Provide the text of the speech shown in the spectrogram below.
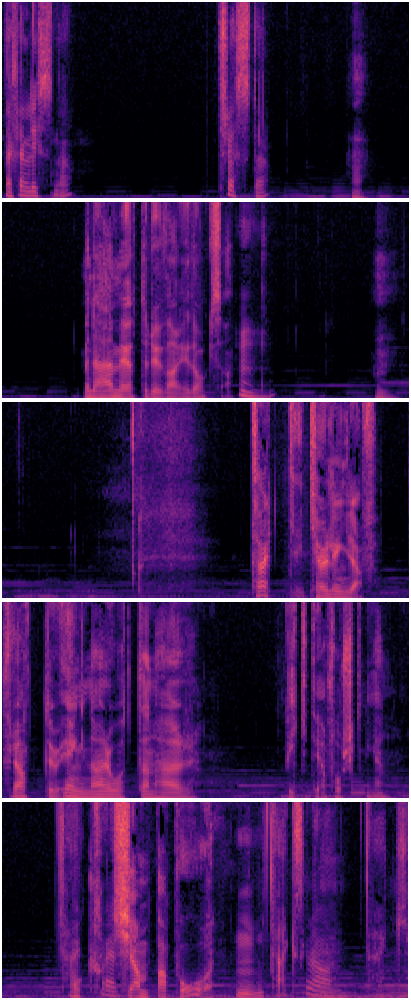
Jag kan lyssna, trösta, men det här möter du varje dag också? Mm. Mm. Tack Caroline Graff för att du ägnar åt den här viktiga forskningen. Tack och själv. kämpa på. Mm, tack ska du ha. Mm. Tack.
